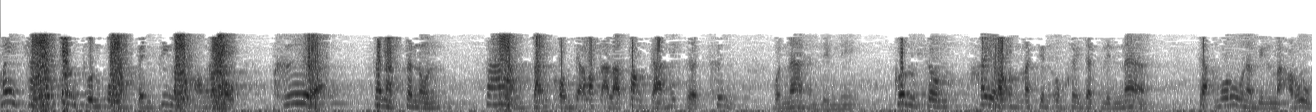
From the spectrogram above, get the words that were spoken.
ไม่ใช้ต้นทุนความเป็นพี่น้องของเรา เพื่อสนับสนุนสร้างสังคมที่อัลลอฮฺต้องการให้เกิดขึ้น บนหน้าแผ่นดินนี้คุณสมขยรอุมมะกินอุคริจัตลินนาจะมรูนบิลมารูฟ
